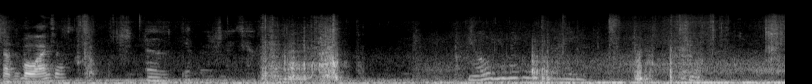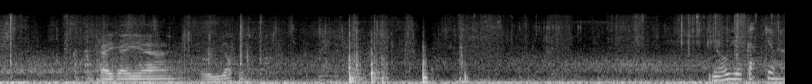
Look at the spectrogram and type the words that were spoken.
Xào cái bò ăn sao? ừ chắc nhổ với mấy cái cây. Cây cây uh, ừ, gốc này. nhổ vô cắt cho nó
